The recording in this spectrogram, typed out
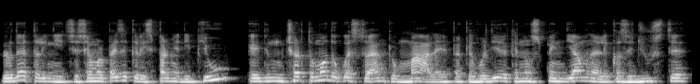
L'ho detto all'inizio, siamo il paese che risparmia di più ed in un certo modo questo è anche un male, perché vuol dire che non spendiamo nelle cose giuste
